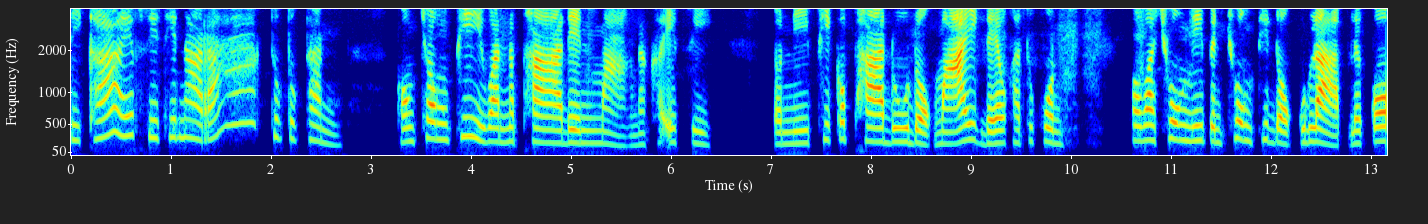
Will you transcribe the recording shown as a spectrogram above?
สดีค่ะ FC ที่น่ารักทุกๆทท่าน ของช่องพี่วรรณภาเดนมาร์กนะคะ FC ตอนนี้พี่ก็พาดูดอกไม้อีกแล้วค่ะทุกคน เพราะว่าช่วงนี้เป็นช่วงที่ดอกกุหลาบแล้วก็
